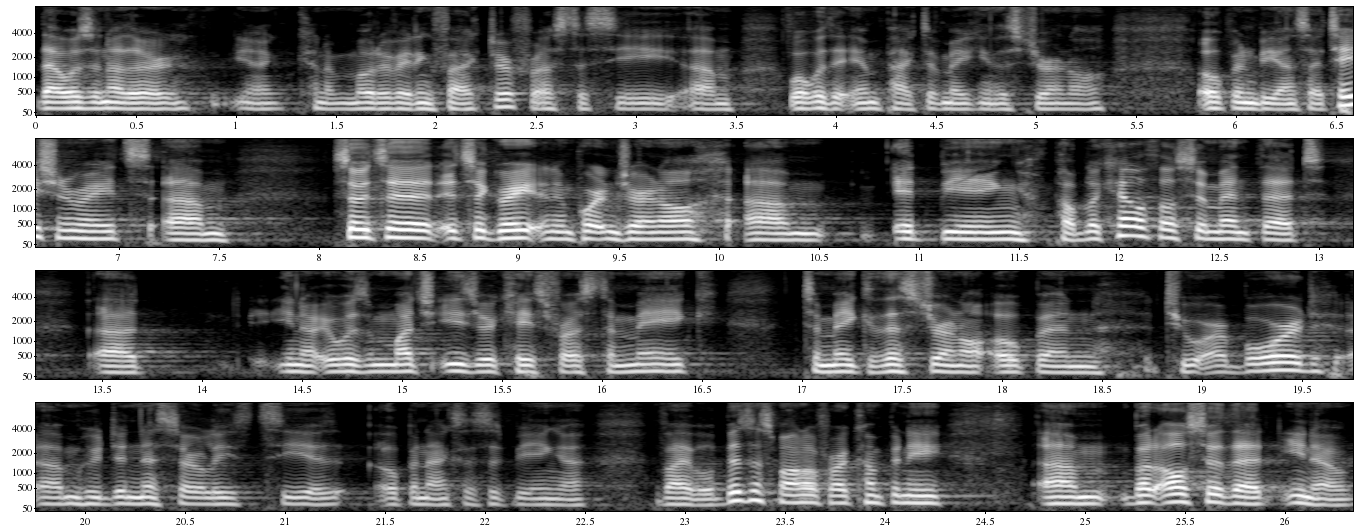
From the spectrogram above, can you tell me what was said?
that was another you know, kind of motivating factor for us to see um, what would the impact of making this journal open beyond citation rates. Um, so it's a, it's a great and important journal. Um, it being public health also meant that uh, you know, it was a much easier case for us to make to make this journal open to our board, um, who didn't necessarily see open access as being a viable business model for our company, um, but also that you know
